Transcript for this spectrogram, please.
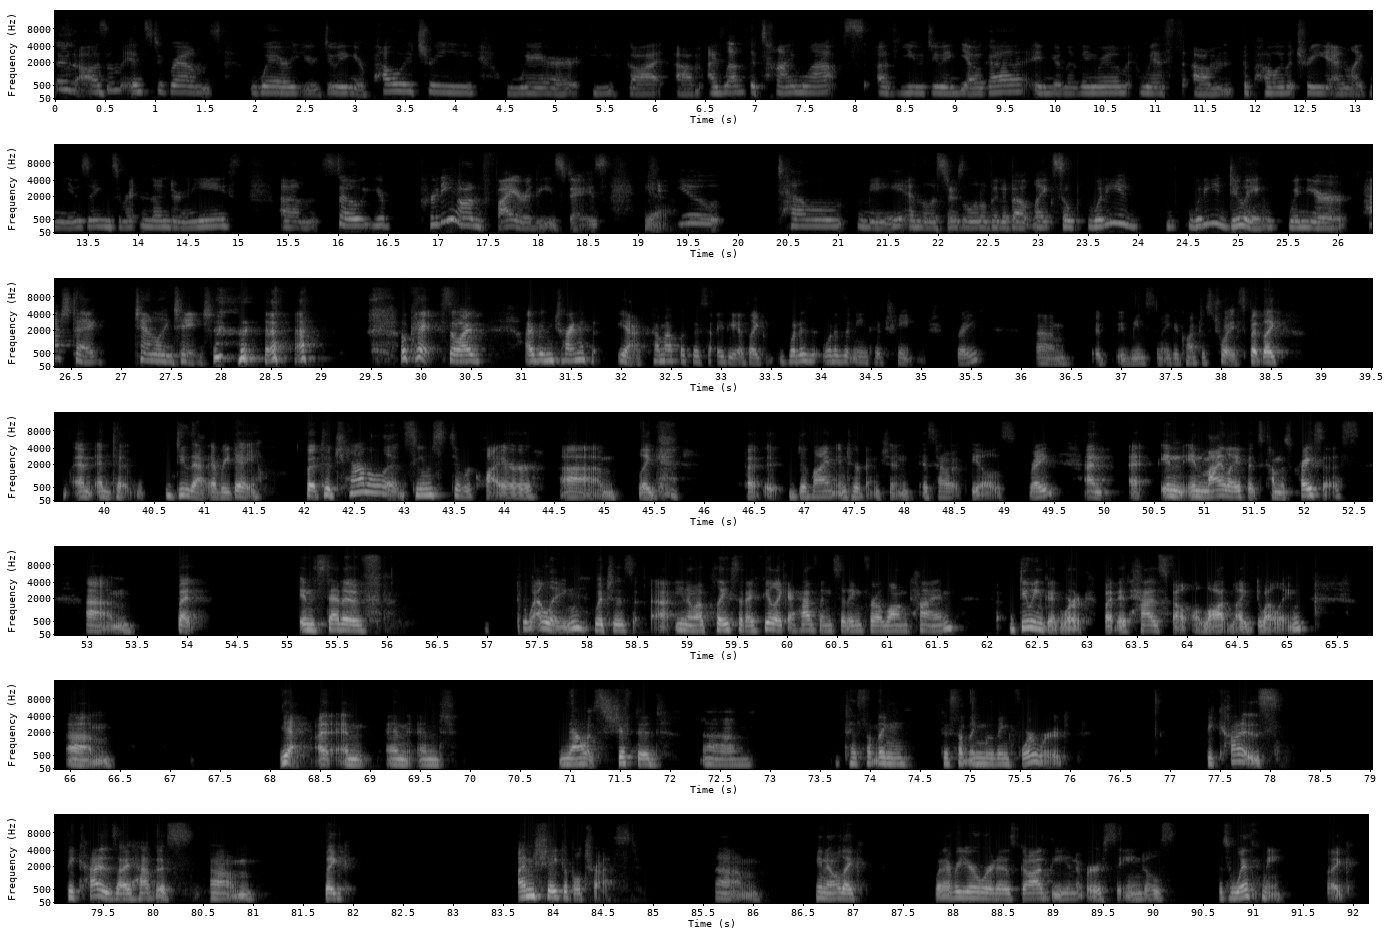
There's awesome Instagrams where you're doing your poetry, where you've got. Um, I love the time lapse of you doing yoga in your living room with um, the poetry and like musings written underneath. Um, so you're pretty on fire these days. Yeah. Can you tell me and the listeners a little bit about like so what are you what are you doing when you're hashtag channeling change okay, so I've I've been trying to yeah come up with this idea. It's like what is it, what does it mean to change, right? Um, it, it means to make a conscious choice, but like and and to do that every day. But to channel it seems to require um, like a, a divine intervention is how it feels, right? And uh, in in my life, it's come as crisis. Um, but instead of dwelling, which is uh, you know a place that I feel like I have been sitting for a long time, doing good work, but it has felt a lot like dwelling. Um, yeah, I, and and and now it's shifted um, to something to something moving forward because because I have this um, like unshakable trust. Um, you know, like whatever your word is, God, the universe, the angels is with me. Like,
